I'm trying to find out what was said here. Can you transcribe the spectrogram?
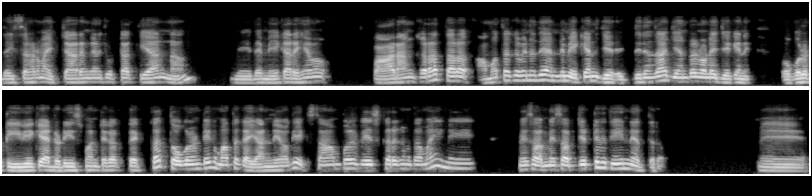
දැන් ඉස්සරහටම HRM ගැන චුට්ටක් කියන්නම්. මේ දැන් මේක අර එහෙම පාඩම් කරත් අර අමතක වෙන දෙයක් නෙමෙයි. ඒ කියන්නේ දිනදා ජෙනරල් නොලෙජ් ඒ කියන්නේ ඔයගොල්ලෝ ටීවී එකේ ඇඩ්වර්ටයිස්මන්ට් එකක් දැක්කත් ඔයගොල්ලන්ට ඒක මතකයි. යන්නේ වගේ එක්සැම්පල් බේස් කරගෙන තමයි මේ මේ මේ සබ්ජෙක්ට් එක තියෙන්නේ ඇත්තට. මේ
